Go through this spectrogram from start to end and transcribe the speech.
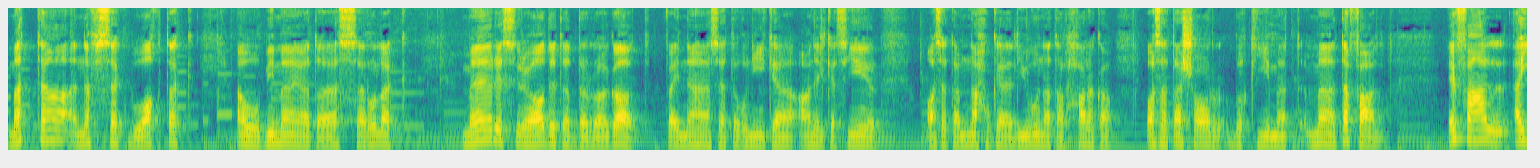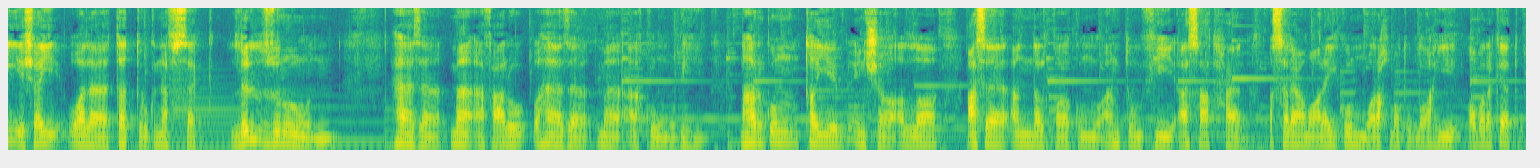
متع نفسك بوقتك أو بما يتيسر لك. مارس رياضة الدراجات فإنها ستغنيك عن الكثير وستمنحك ليونة الحركة وستشعر بقيمة ما تفعل. افعل أي شيء ولا تترك نفسك للظنون هذا ما افعله وهذا ما أقوم به. نهاركم طيب إن شاء الله. عسى أن نلقاكم وأنتم في أسعد حال. السلام عليكم ورحمة الله وبركاته.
